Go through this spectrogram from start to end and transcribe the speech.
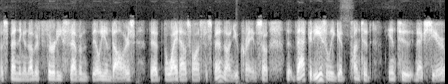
of spending another $37 billion that the White House wants to spend on Ukraine. So th- that could easily get punted into next year,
